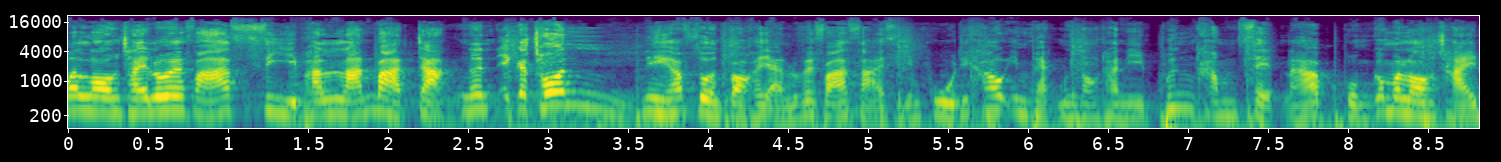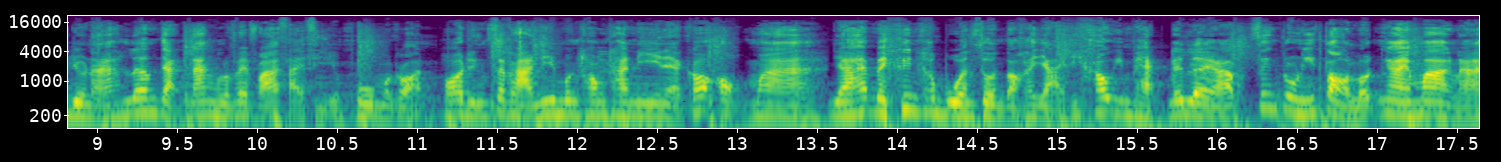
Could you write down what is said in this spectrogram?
มาลองใช้รถไฟฟ้า 4,000 ล้านบาทจากเงินเอกชน นี่ครับส่วนต่อขยายรถไฟฟ้าสายสีชมพูที่เข้า Impact เมืองทองธานีเพิ่งทำเสร็จนะครับผมก็มาลองใช้ดูนะ เริ่มจากนั่งรถไฟฟ้าสายสีชมพูมาก่อน พอถึงสถานีเมืองทองธานีเนี่ยก็ออกมาอย่าให้ไปขึ้นขบวนส่วนต่อขยายที่เข้า Impact ได้เลยครับซึ่งตรงนี้ต่อรถง่ายมากนะ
